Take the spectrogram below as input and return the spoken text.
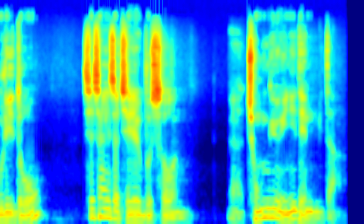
우리도 세상에서 제일 무서운 아, 종교인이 됩니다.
